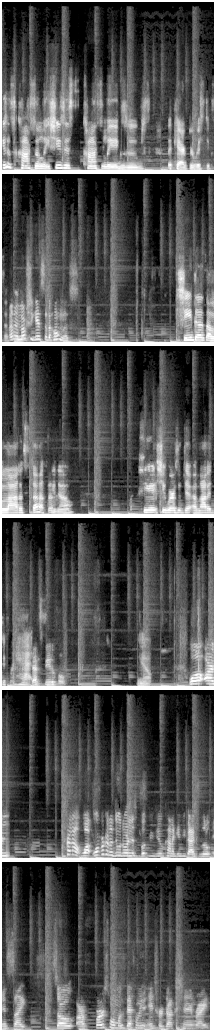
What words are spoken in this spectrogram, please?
she just constantly she just constantly exudes the characteristics of. I don't know if she gets to the homeless. She does a lot of stuff, you know. She she wears a, di- a lot of different hats. That's beautiful. Yeah. Well, our of what what we're gonna do during this book review, kind of give you guys a little insight. So our first one was definitely the introduction, right?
